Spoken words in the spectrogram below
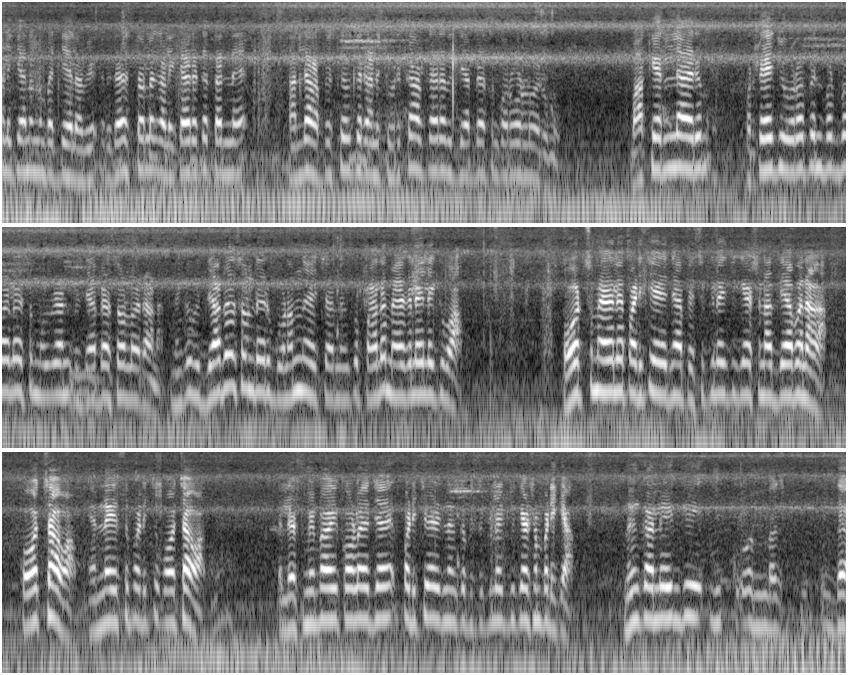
കളിക്കാനൊന്നും പറ്റിയല്ല വിദേശത്തുള്ള കളിക്കാരൊക്കെ തന്നെ നല്ല അഭ്യസ്തത്തിലാണ് ചുരുക്കം ആൾക്കാരെ വിദ്യാഭ്യാസം കുറവുള്ളവരുള്ളൂ. ബാക്കി എല്ലാവരും പ്രത്യേകിച്ച് യൂറോപ്യൻ ഫുട്ബോളേഴ്സ് മുഴുവൻ വിദ്യാഭ്യാസമുള്ളവരാണ്. നിങ്ങൾക്ക് വിദ്യാഭ്യാസം ഉണ്ട് ഒരു ഗുണം എന്ന് വെച്ചാൽ നിങ്ങൾക്ക് പല മേഖലയിലേക്ക് പോവാം. സ്പോർട്സ് മേഖല പഠിച്ചു കഴിഞ്ഞാൽ ഫിസിക്കൽ എഡ്യൂക്കേഷൻ അധ്യാപകനാകാം കോച്ചാവാം എൻ ഐ എസ് പഠിച്ച് കോച്ചാവാം ലക്ഷ്മിബായി കോളേജ് പഠിച്ചു കഴിഞ്ഞാൽ നിങ്ങൾക്ക് ഫിസിക്കൽ എഡ്യൂക്കേഷൻ പഠിക്കാം. നിങ്ങൾക്ക് അല്ലെങ്കിൽ ഈ ഇത്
